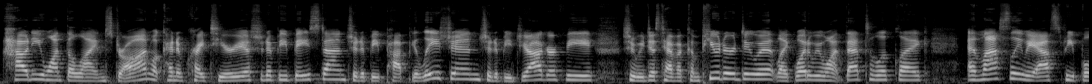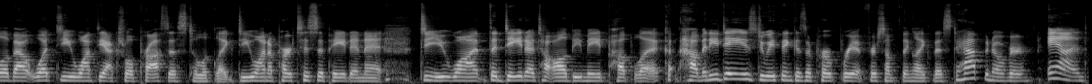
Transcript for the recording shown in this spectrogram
how do you want the lines drawn? What kind of criteria should it be based on? Should it be population? Should it be geography? Should we just have a computer do it? Like, what do we want that to look like? And lastly, we asked people about what do you want the actual process to look like? Do you want to participate in it? Do you want the data to all be made public? How many days do we think is appropriate for something like this to happen over? And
